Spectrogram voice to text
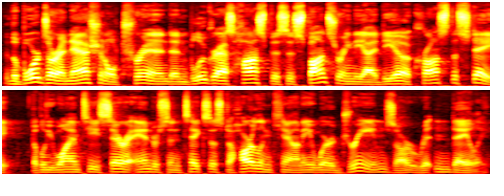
The boards are a national trend, and Bluegrass Hospice is sponsoring the idea across the state. WYMT Sarah Anderson takes us to Harlan County, where dreams are written daily.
